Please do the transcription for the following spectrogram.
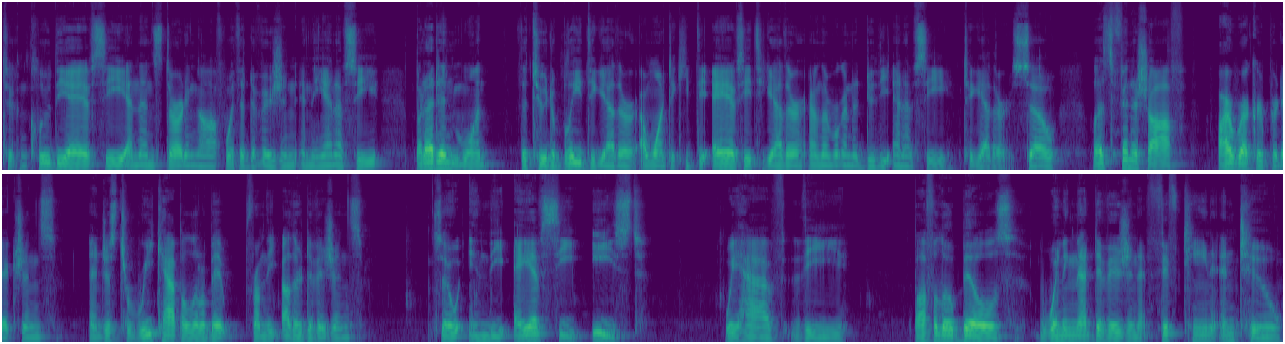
to conclude the AFC and then starting off with a division in the NFC, but I didn't want the two to bleed together. I want to keep the AFC together and then we're going to do the NFC together. So let's finish off our record predictions. And just to recap a little bit from the other divisions. So in the AFC East, we have the Buffalo Bills winning that division at 15 and 2,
